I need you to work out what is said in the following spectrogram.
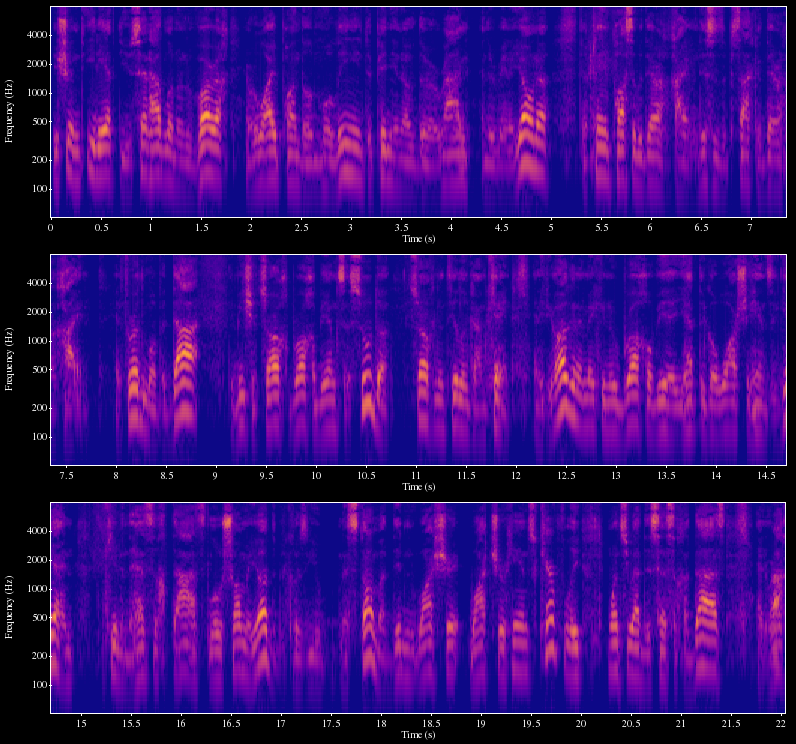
You shouldn't eat after you said havlon and uvarach and rely upon the more lenient opinion of the Ran and the Rebbeinu Yonah. The kain possible derech. This is the psak of derech. And furthermore, v'da the misha tzarach bracha b'yem sesuda tzarach netilah gam kain. And if you are going to make a new bracha over you have to go wash your hands again to keep in the hesach das lo shama yod because you mistama didn't wash your wash your hands carefully once you had this hesach das and rak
